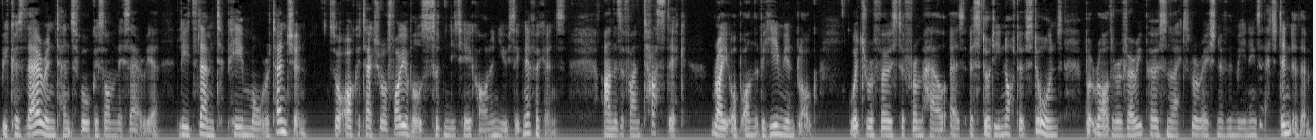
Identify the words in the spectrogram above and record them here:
because their intense focus on this area leads them to pay more attention so architectural foibles suddenly take on a new significance. And there's a fantastic write up on the Bohemian blog which refers to From Hell as a study not of stones, but rather a very personal exploration of the meanings etched into them.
